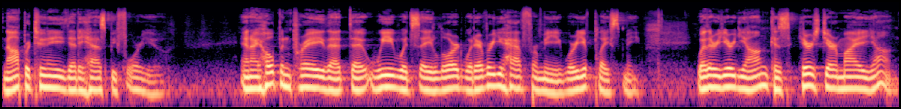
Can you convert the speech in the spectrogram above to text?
an opportunity that He has before you. And I hope and pray that, that we would say, Lord, whatever you have for me, where you've placed me, whether you're young, because here's Jeremiah young.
